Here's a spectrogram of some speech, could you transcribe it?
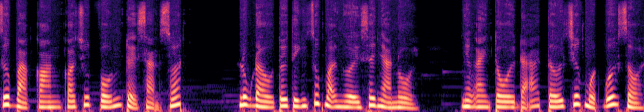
giúp bà con có chút vốn để sản xuất. Lúc đầu tôi tính giúp mọi người xây nhà nổi, nhưng anh tôi đã tới trước một bước rồi.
